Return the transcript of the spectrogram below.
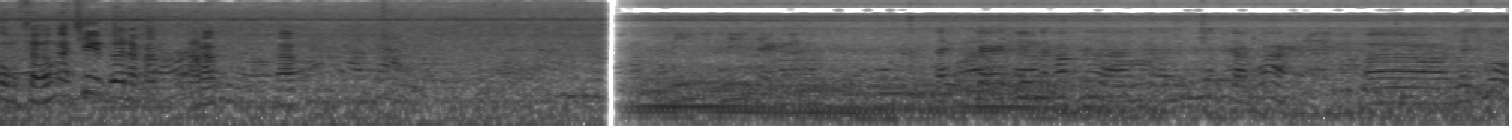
ส่งเสริมอาชีพด้วยนะครับ ครับ ครับอันนี้อันนี้แจกอะไรครับแต่แจกไอติมนะครับเนื่องเนื่องจากว่าเอ่อในช่วง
